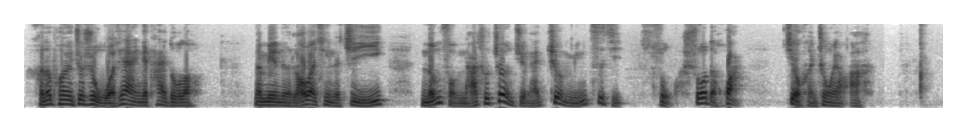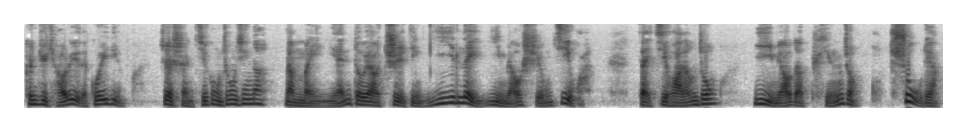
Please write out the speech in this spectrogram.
很多朋友就是我这样一个态度喽。那面对老百姓的质疑，能否拿出证据来证明自己所说的话就很重要啊。根据条例的规定，这省疾控中心呢，那每年都要制定一类疫苗使用计划，在计划当中，疫苗的品种、数量、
